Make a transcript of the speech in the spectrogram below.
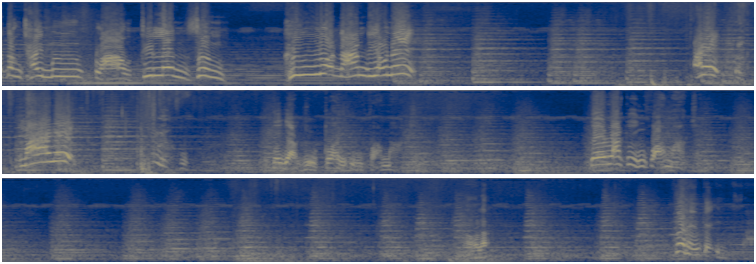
กต้องใช้มือเปล่าที่เล่นซึ่งขึงลวดหนามเดียวนี้ไอ้มานี่แกอยากอยู่ใกล้อิงฟ้ามากใช่ไหมแกรักอิงฟ้ามากใช่ไหมเอาละเพื่อเห็นแกอิงฟ้า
